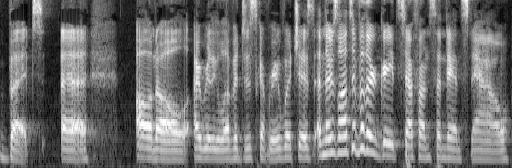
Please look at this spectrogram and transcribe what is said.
But uh, all in all, I really love a Discovery of Witches. And there's lots of other great stuff on Sundance now.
